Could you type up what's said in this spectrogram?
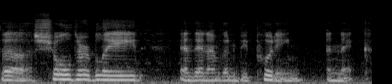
the shoulder blade and then I'm going to be putting a neck.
